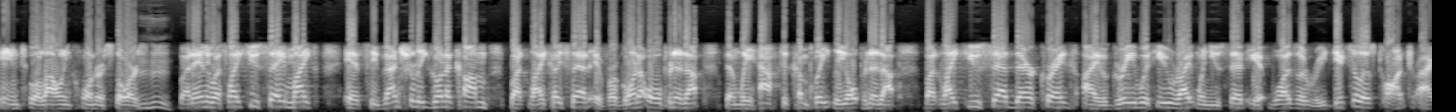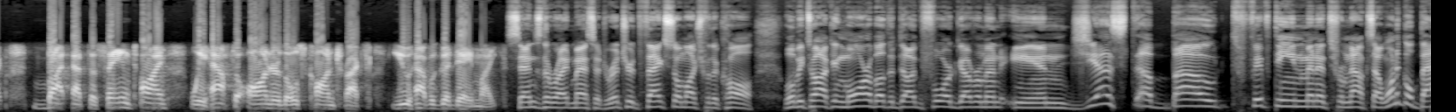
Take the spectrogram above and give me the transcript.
came to allowing corner stores. Mm-hmm. But anyways, like you say, Mike, it's eventually going to come. But like I said, if we're going to open it up, then we have to completely open it up. But like you said there, Craig, I agree with you. Right when you said it was a ridiculous contract, but at the same time, we have to honor those contracts. You have a good day, Mike. Sends the right message. Richard, thanks so much for the call. We'll be talking more about the Doug Ford government in just about 15 minutes from now because I want to go back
